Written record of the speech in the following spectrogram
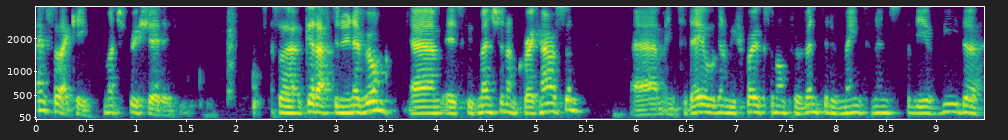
Thanks for that, Keith. Much appreciated. So good afternoon, everyone. Um, as Keith mentioned, I'm Craig Harrison. Um, and today we're going to be focusing on preventative maintenance for the Avida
